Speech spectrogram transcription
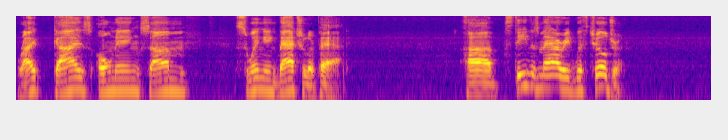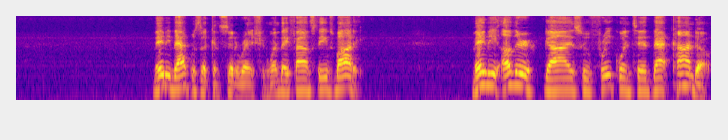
right? Guys owning some swinging bachelor pad. Uh, Steve is married with children. Maybe that was a consideration when they found Steve's body. Maybe other guys who frequented that condo,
